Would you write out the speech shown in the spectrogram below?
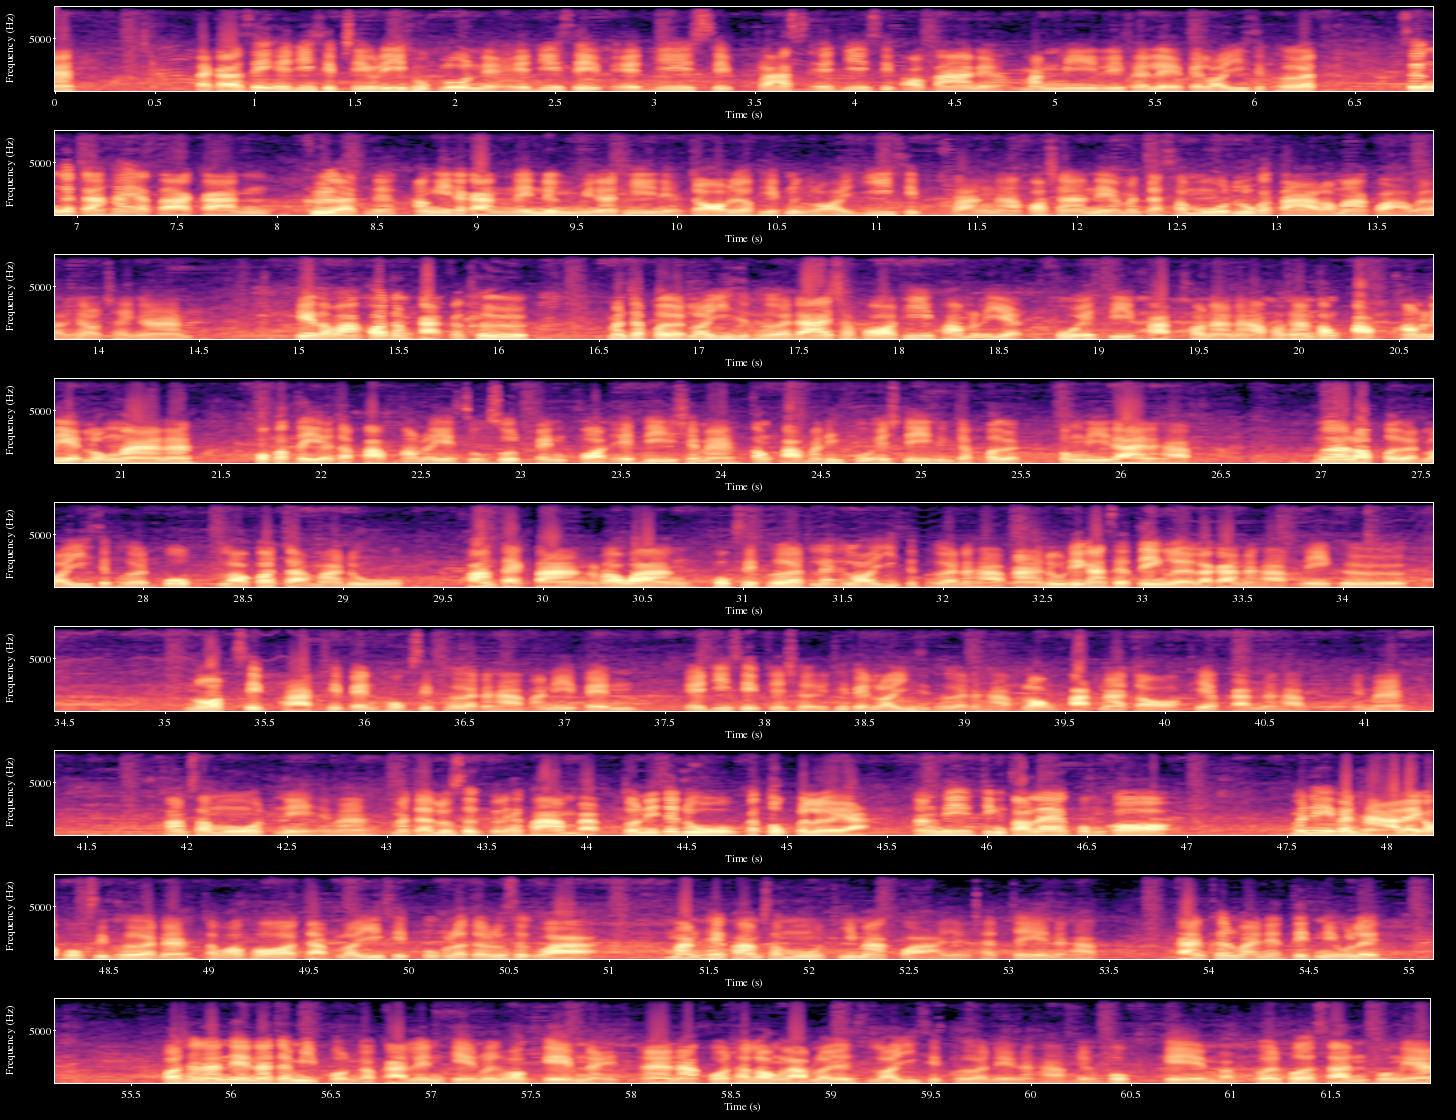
แต่ Galaxy S20 Series ทุกรุ่นเนี่ย S20 S20 Plus S20 Ultra เนี่ยมันมี refresh rate เป็น 120 Hz ซึ่งก็จะให้อัตราการเคลื่อนเนี่ยเอางี้ล้วกันใน 1 วินาทีเนี่ยจอมันจะกระพริบ 120 ครั้งนะเพราะฉะนั้นเนี่ยมันจะสมูทลูกตาเรามากกว่าเวลาที่เราใช้งานเพียงแต่ว่าข้อจำกัดก็คือมันจะเปิด 120เฮิร์ตซ์ได้เฉพาะที่ความละเอียด Full HD Plus เท่านั้นนะครับเพราะฉะนั้นต้องปรับความละเอียดลงมานะ ปกติเราจะปรับความละเอียดสูงสุดเป็น Quad HD ใช่ไหมต้องปรับมาที่ Full HD ถึงจะเปิดตรงนี้ได้นะครับ เมื่อเราเปิด 120เฮิร์ตซ์ปุ๊บ เราก็จะมาดูความแตกต่างระหว่าง 60เฮิร์ตซ์และ 120เฮิร์ตซ์นะครับอ่าดูที่การเซตติ้งเลยแล้วกันนะครับ นี่คือ Note 10 Plus ที่เป็น 60เฮิร์ตซ์นะครับ อันนี้เป็น S20 เฉยๆ ที่เป็น 120เฮิร์ตซ์นะครับ ลองปัดหน้าจอเทียบกันนะครับ เห็นไหมความสมูทนี่เห็นไหมมันจะรู้สึกได้ความแบบตัวนี้จะดูกระตุกไปเลยอะ่ะ ทั้งที่จริงตอนแรกผมก็ไม่ได้มีปัญหาอะไรกับ 60เฮิร์ตซ์นะ แต่ว่าพอจับ 120 ปุ๊บเราจะรู้สึกว่า มันให้ความสมูทที่มากกว่าอย่างชัดเจนนะครับ การเคลื่อนไหวเนี่ยติดนิ้วเลย เพราะฉะนั้นเนี่ยน่าจะมีผลกับการเล่นเกมโดยเฉพาะเกมไหนอนาคตถ้ารองรับ 120 เฮิร์ตเนี่ยนะครับอย่างพวกเกมแบบ first person พวกเนี้ย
